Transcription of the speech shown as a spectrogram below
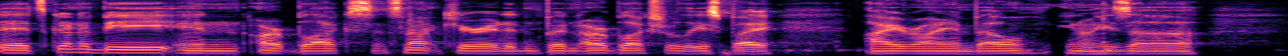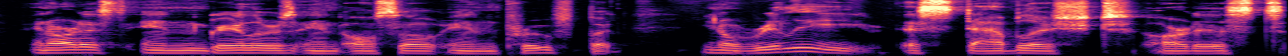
It's going to be in Art Blocks. It's not curated, but an Art Blocks released by I Ryan Bell. You know, he's a an artist in Grailers and also in Proof, but you know, really established artist,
